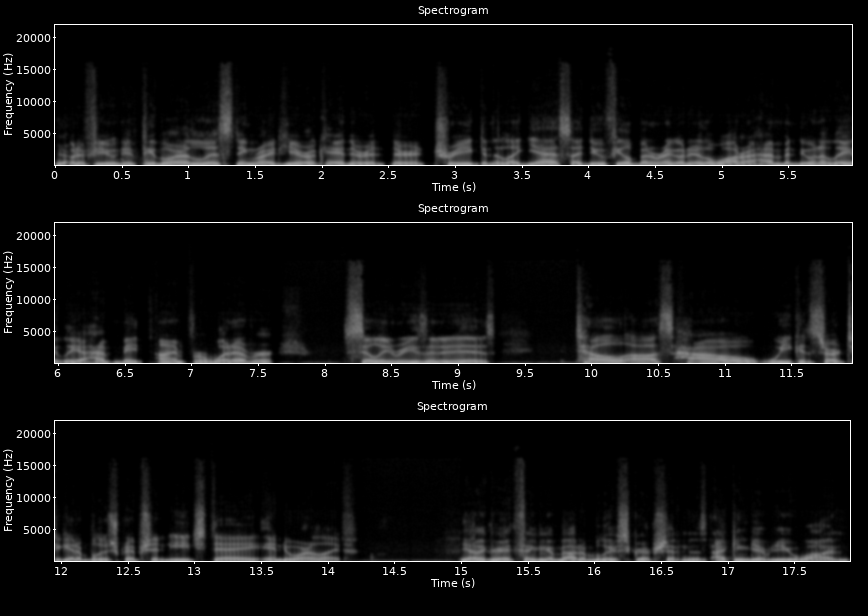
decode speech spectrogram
yeah. but if you if people are listening right here, okay, and they're they're intrigued and they're like, yes, I do feel better when I go near the water. I haven't been doing it lately. I haven't made time for whatever silly reason it is tell us how we can start to get a blue scription each day into our life. Yeah, the great thing about a blue scription is I can give you one,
